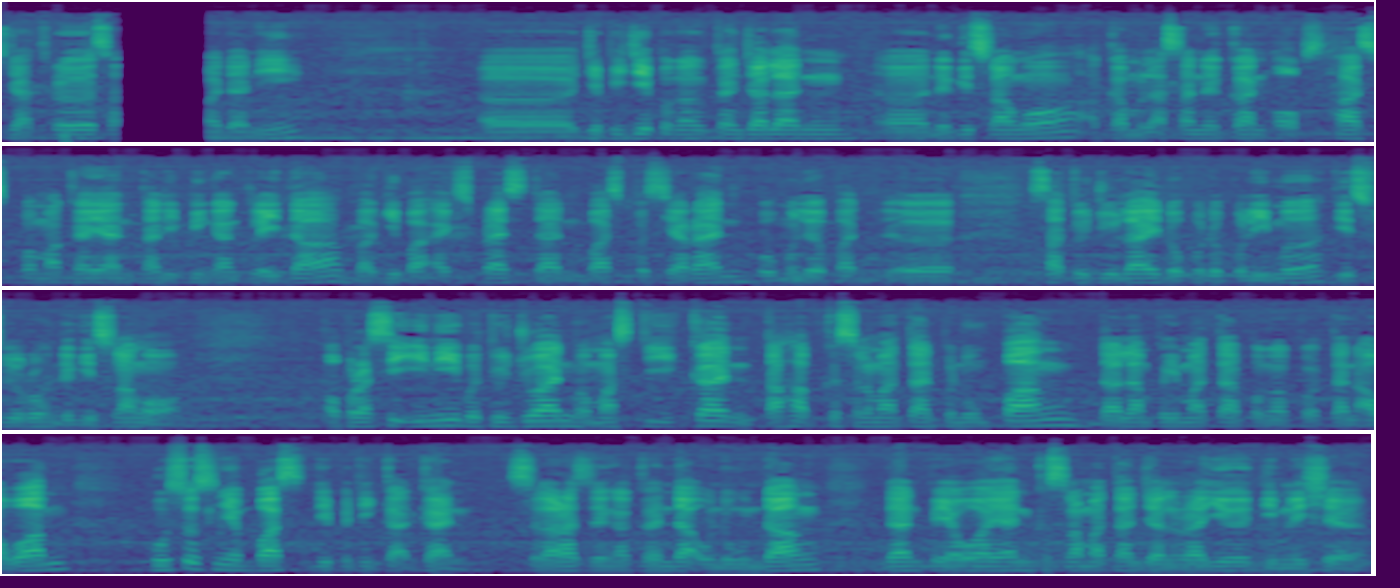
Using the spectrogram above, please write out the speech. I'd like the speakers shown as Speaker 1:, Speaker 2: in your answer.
Speaker 1: sejahtera Madani. Uh, JPJ Pengangkutan Jalan uh, Negeri Selangor akan melaksanakan ops khas pemakaian tali pinggang Keledar bagi bas ekspres dan bas persiaran bermula pada uh, 1 Julai 2025 di seluruh negeri Selangor. Operasi ini bertujuan memastikan tahap keselamatan penumpang dalam perkhidmatan pengangkutan awam khususnya bas dipertingkatkan selaras dengan kehendak undang-undang dan piawaian keselamatan jalan raya di Malaysia.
